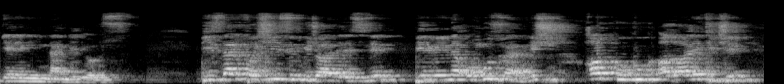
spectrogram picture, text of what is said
geleneğinden geliyoruz. Bizler faşizm mücadelesinin birbirine omuz vermiş, hak, hukuk, adalet için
